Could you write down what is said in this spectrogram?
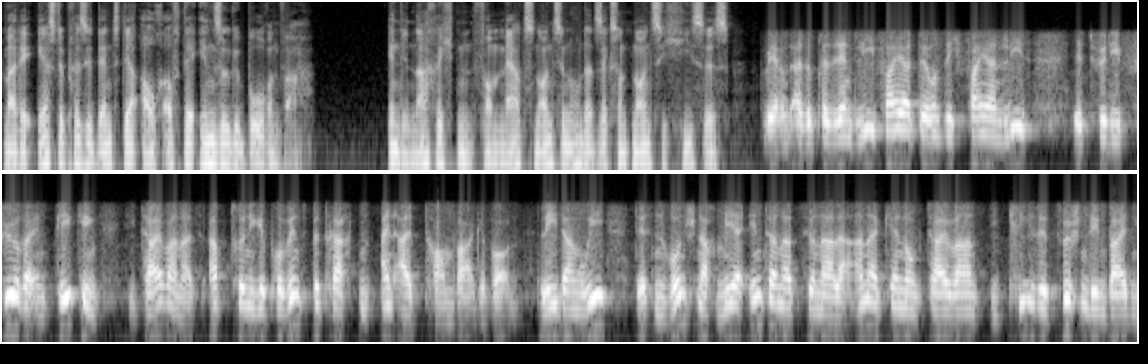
war der erste Präsident, der auch auf der Insel geboren war. In den Nachrichten vom März 1996 hieß es: Während also Präsident Lee feierte und sich feiern ließ, ist für die Führer in Peking, die Taiwan als abtrünnige Provinz betrachten, ein Albtraum wahr geworden. Lee Dang-hui, dessen Wunsch nach mehr internationaler Anerkennung Taiwans die Krise zwischen den beiden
